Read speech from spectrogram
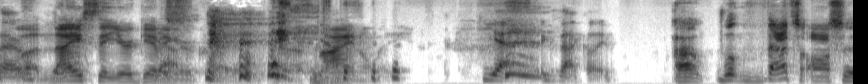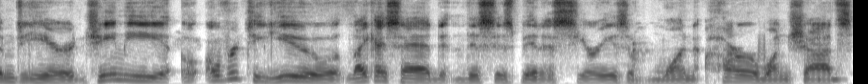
So well, nice that you're giving yeah. her credit. Uh, finally. Yes, exactly. Uh, well, that's awesome to hear. Jamie, over to you. Like I said, this has been a series of one horror one shots,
